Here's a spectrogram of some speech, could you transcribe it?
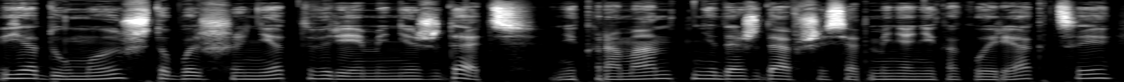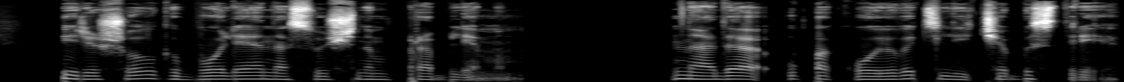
Я думаю, что больше нет времени ждать. Некромант, не дождавшись от меня никакой реакции, перешел к более насущным проблемам. Надо упокоивать Лича быстрее.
